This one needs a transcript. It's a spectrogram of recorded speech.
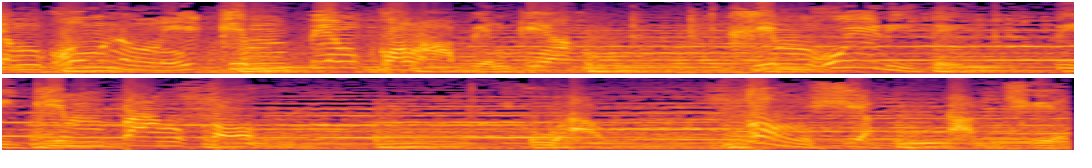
靖康两年，金兵攻下边境，钦徽立地被金邦所符号。宋色南迁，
